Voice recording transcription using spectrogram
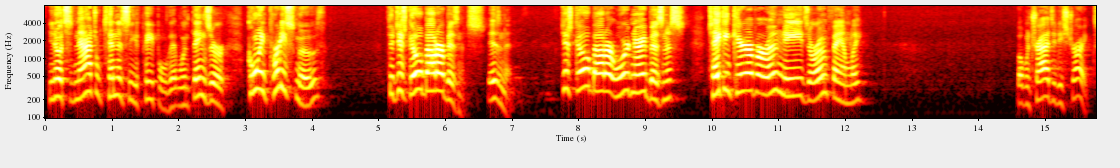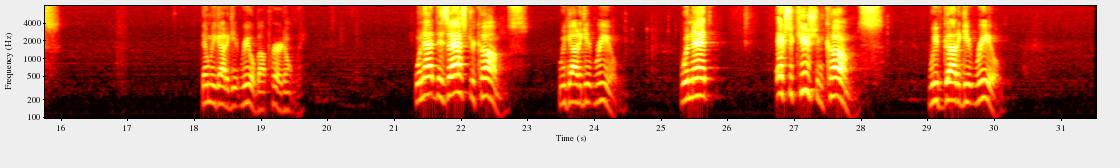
You know, it's a natural tendency of people that when things are going pretty smooth, to just go about our business, isn't it? Just go about our ordinary business, taking care of our own needs, our own family. But when tragedy strikes, then we got to get real about prayer, don't we? When that disaster comes, we got to get real. When that execution comes, we've got to get real.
